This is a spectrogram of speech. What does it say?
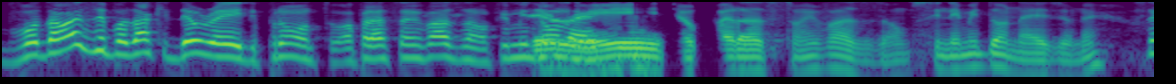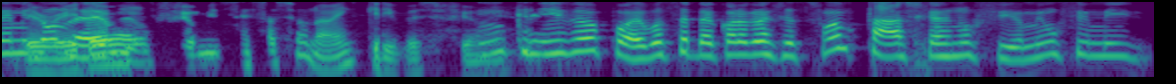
Vou dar um exemplo, vou dar aqui, The Raid, pronto, Operação Invasão, filme The indonésio. Raid, Operação Invasão, cinema indonésio, né? Cinema The indonésio. Raid é um filme sensacional, é incrível esse filme. Incrível, pô. Aí você pega coreografias fantásticas no filme, um filme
